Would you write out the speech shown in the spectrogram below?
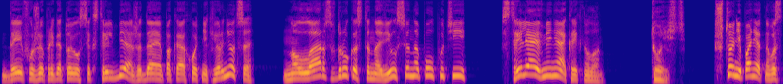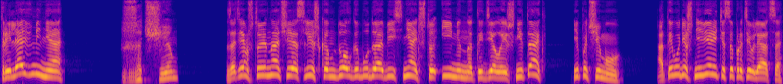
Дэйв уже приготовился к стрельбе, ожидая, пока охотник вернется, но Ларс вдруг остановился на полпути. «Стреляй в меня!» — крикнул он. То есть? Что непонятного? Стреляй в меня! Зачем? Затем, что иначе я слишком долго буду объяснять, что именно ты делаешь не так и почему. А ты будешь не верить и сопротивляться,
